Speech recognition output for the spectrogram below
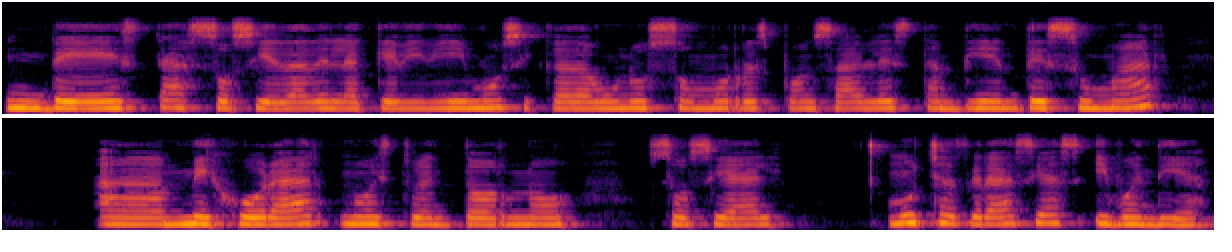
de esta sociedad en la que vivimos y cada uno somos responsables también de sumar a mejorar nuestro entorno social. Muchas gracias y buen día.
